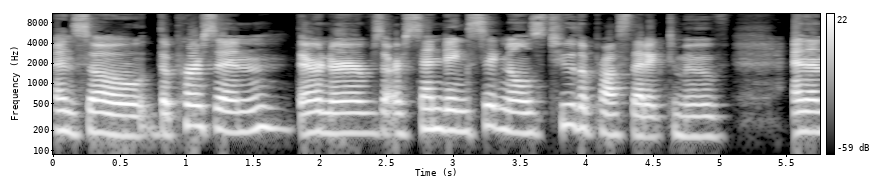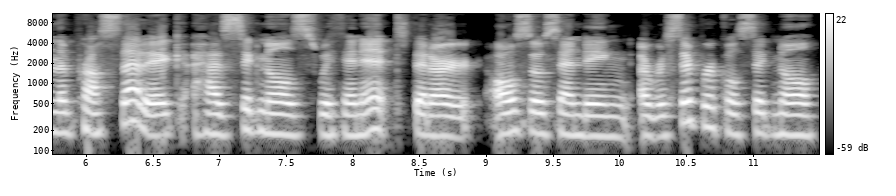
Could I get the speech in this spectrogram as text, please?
and so the person, their nerves are sending signals to the prosthetic to move. And then the prosthetic has signals within it that are also sending a reciprocal signal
